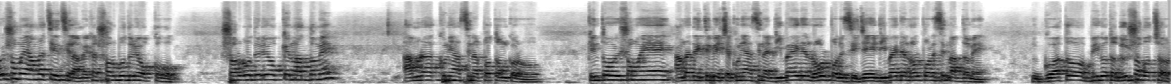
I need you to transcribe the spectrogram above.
ওই সময় আমরা চেয়েছিলাম একটা সর্বদলীয় ঐক্য হোক। সর্বদলীয় ঐক্যের মাধ্যমে আমরা খুনি হাসিনার পতন করব। কিন্তু ওই সময়ে আমরা দেখতে পেয়েছি, খুনি Hasina divide and rule policy যে ডিভাইড অ্যান্ড রোল পলিসির মাধ্যমে গত বিগত দুশো বছর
